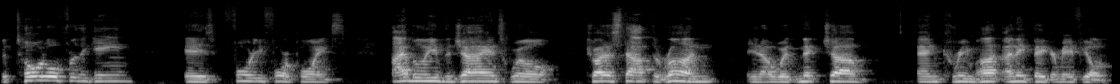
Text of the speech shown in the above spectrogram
The total for the game is 44 points. I believe the Giants will try to stop the run, you know, with Nick Chubb and Kareem Hunt. I think Baker Mayfield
